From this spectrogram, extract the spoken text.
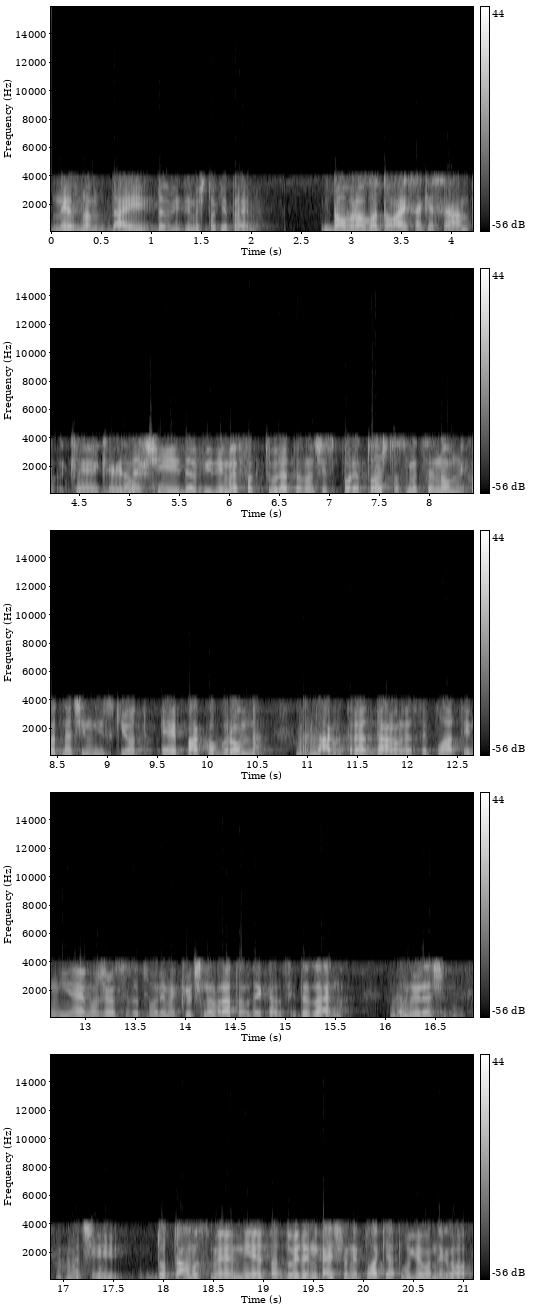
Не знам, дај да видиме што ќе правиме. Добро, готово. Ај сега ќе се ќе ќе видам. Значи да видиме фактурата, значи според тоа што сме ценовникот, значи нискиот е пак огромна. На Мгм. таа го треба данок да се плати, ние можеме да се затвориме клучна врата овдека сите заедно. Разбираш? Значи до таму сме, ние па дојде ни кај што не плаќаат луѓе во него.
